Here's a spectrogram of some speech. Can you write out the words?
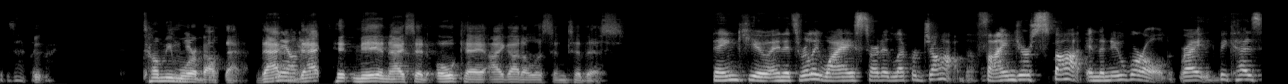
Exactly. Tell me more about that. That that hit me, and I said, "Okay, I got to listen to this." Thank you. And it's really why I started Leopard Job. Find your spot in the new world, right? Because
